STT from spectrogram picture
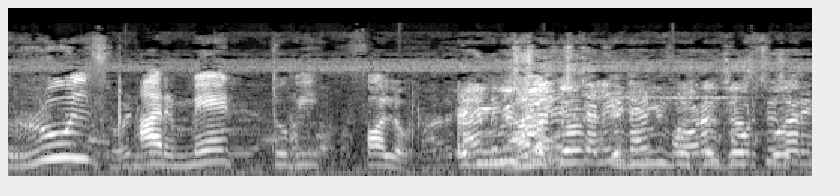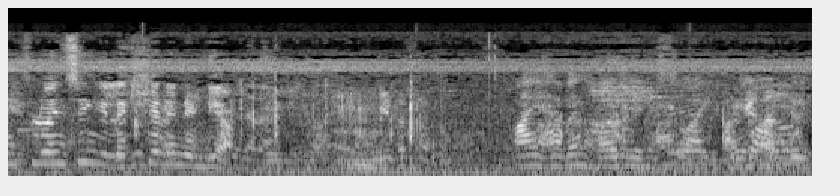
Rules are made to be follow Prime Minister is I haven't heard it, so I can't be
